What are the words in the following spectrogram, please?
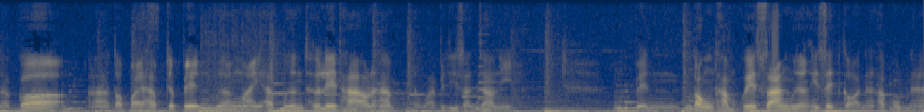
แล้วก็ต่อไปครับจะเป็นเมืองใหม่ครับเมืองเทเลทาวนะครับ แต่ว่าไปที่สันเจ้านี้ เป็นต้องทำเควสสร้างเมืองให้เสร็จก่อนนะครับผมนะ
